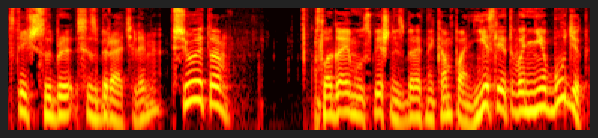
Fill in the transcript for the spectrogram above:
встреч с избирателями. Все это слагаемые успешной избирательной кампании. Если этого не будет,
